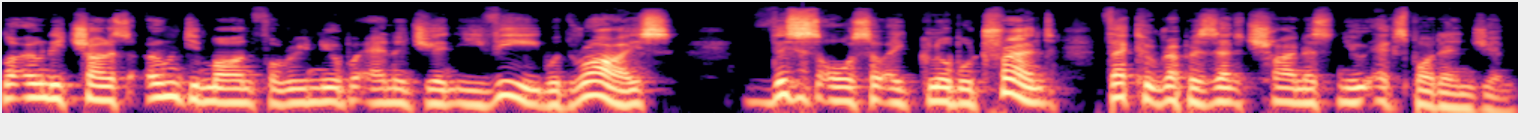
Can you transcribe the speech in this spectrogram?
Not only China's own demand for renewable energy and EV would rise, this is also a global trend that could represent China's new export engine.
